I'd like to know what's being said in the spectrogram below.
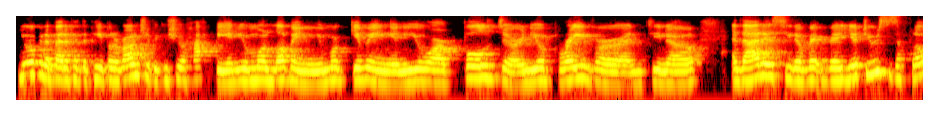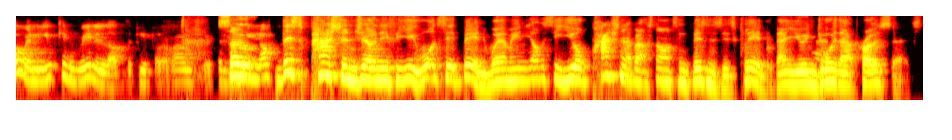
you're going to benefit the people around you because you're happy and you're more loving, and you're more giving, and you are bolder and you're braver, and you know, and that is you know where, where your juices are flowing, you can really love the people around you. So this passion journey for you, what's it been? Where I mean, obviously you're passionate about starting businesses, clearly, and you enjoy that process.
